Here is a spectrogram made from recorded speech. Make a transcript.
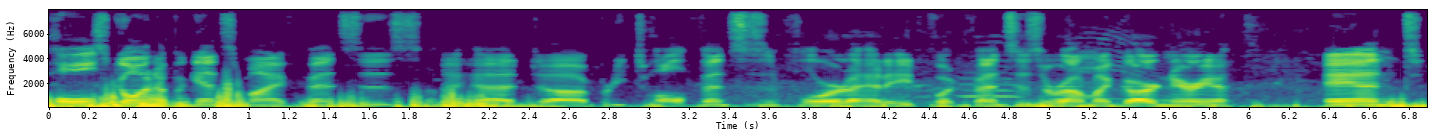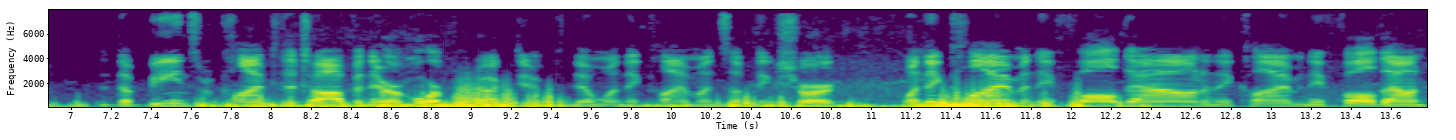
poles going up against my fences. I had uh, pretty tall fences in Florida. I had eight foot fences around my garden area. And the beans would climb to the top and they were more productive than when they climb on something short. When they climb and they fall down and they climb and they fall down,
